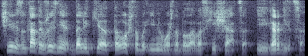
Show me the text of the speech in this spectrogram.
чьи результаты в жизни далеки от того, чтобы ими можно было восхищаться и гордиться.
